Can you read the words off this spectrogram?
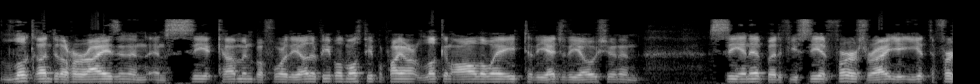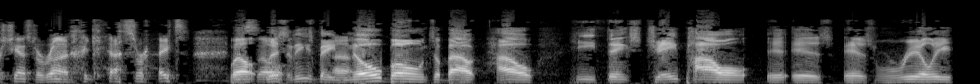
look under the horizon and, and see it coming before the other people. Most people probably aren't looking all the way to the edge of the ocean and seeing it, but if you see it first, right, you, you get the first chance to run, I guess, right? Well, so, listen, he's made uh, no bones about how he thinks Jay Powell is is really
